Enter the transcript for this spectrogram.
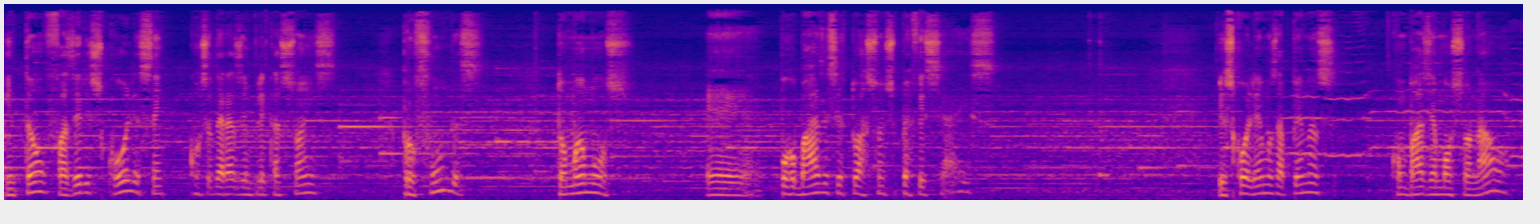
Então, fazer escolhas sem considerar as implicações profundas, tomamos é, por base situações superficiais. Escolhemos apenas com base emocional.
